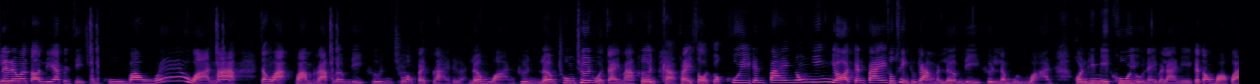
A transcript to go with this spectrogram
เรียกได้ว่าตอนนี้เป็นสีชมพูเบาแววหวานมาก จังหวะความรักเริ่มดีขึ้นช่วงปลายปลายๆเดือนเริ่มหวานขึ้น เริ่มชุ่มชื่นหัวใจมากขึ้นค่ะใครโสดก็คุยกันไปงงยิงหยอดกันไป ทุกสิ่งทุกอย่างมันเริ่มดีขึ้นละมุนหวาน คนที่มีคู่อยู่ในเวลานี้ก็ต้องบอกว่า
